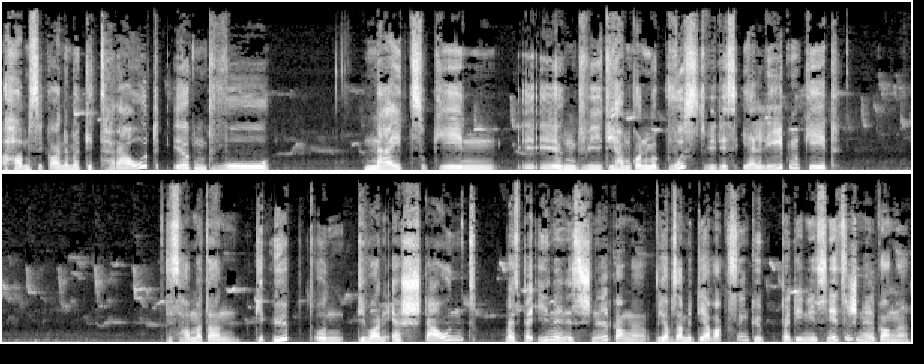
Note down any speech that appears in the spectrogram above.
haben sich gar nicht mehr getraut, irgendwo Neid zu gehen, irgendwie, die haben gar nicht mehr gewusst, wie das Erleben geht das haben wir dann geübt und die waren erstaunt, weil es bei ihnen ist schnell gegangen. Ich habe es auch mit den Erwachsenen geübt, bei denen ist es nicht so schnell gegangen.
